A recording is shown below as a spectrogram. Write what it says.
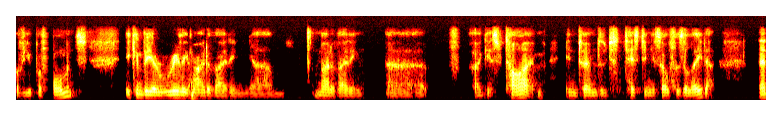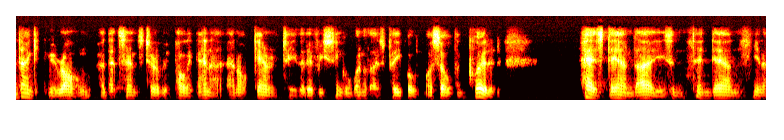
of your performance it can be a really motivating um, motivating uh, I guess time in terms of just testing yourself as a leader now, don't get me wrong, uh, that sounds terribly Pollyanna, and I'll guarantee that every single one of those people, myself included, has down days and, and down you know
